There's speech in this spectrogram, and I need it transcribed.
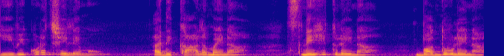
ఏవి కూడా చేయలేము. అది కాలమైనా స్నేహితులైనా బంధువులైనా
